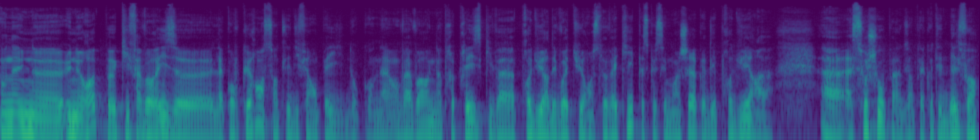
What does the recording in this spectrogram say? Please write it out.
on a une, Europe qui favorise euh, la concurrence entre les différents pays. Donc on, a, on, va avoir une entreprise qui va produire des voitures en Slovaquie parce que c'est moins cher que de les produire à, à, Sochaux, par exemple, à côté de Belfort.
